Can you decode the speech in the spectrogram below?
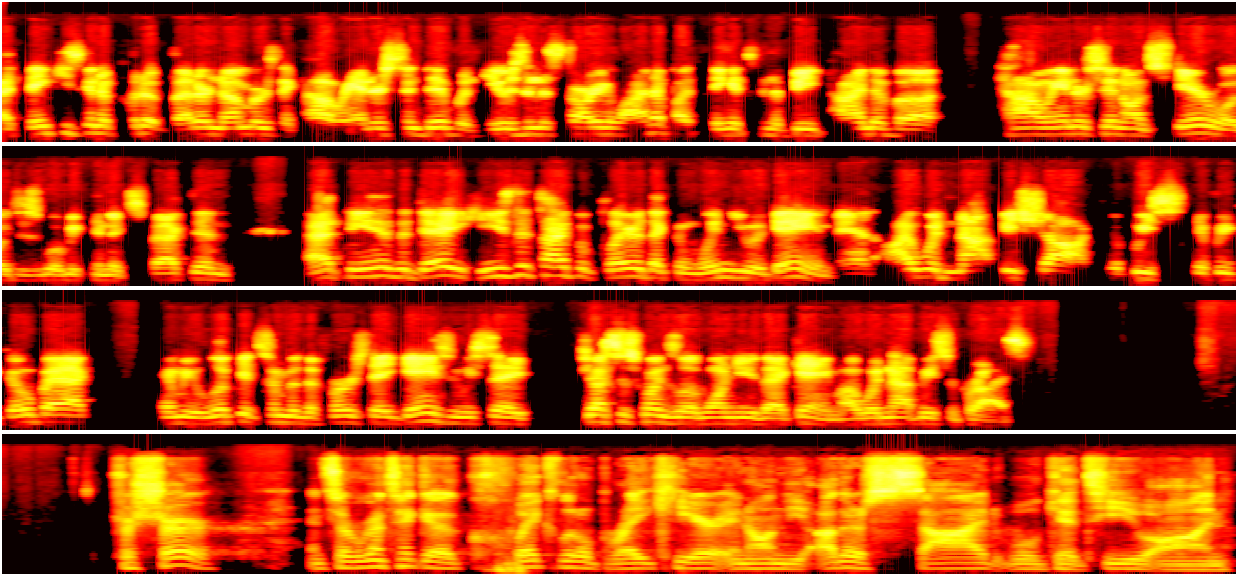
I think he's going to put up better numbers than Kyle Anderson did when he was in the starting lineup. I think it's going to be kind of a Kyle Anderson on steroids, is what we can expect. And at the end of the day, he's the type of player that can win you a game. And I would not be shocked if we if we go back and we look at some of the first eight games and we say Justice Winslow won you that game. I would not be surprised. For sure. And so we're going to take a quick little break here. And on the other side, we'll get to you on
